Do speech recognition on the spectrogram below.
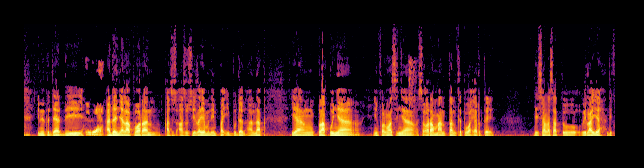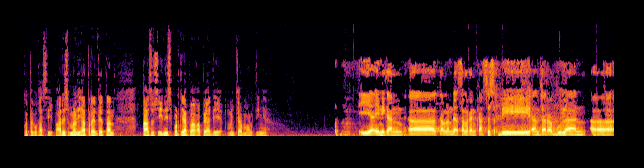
Ini terjadi iya. adanya laporan kasus asusila yang menimpa ibu dan anak yang pelakunya informasinya seorang mantan ketua RT di salah satu wilayah di Kota Bekasi. Pak Aris melihat rentetan kasus ini seperti apa KPAD mencermatinya? Iya, ini kan uh, kalau tidak salah kan kasus di antara bulan uh,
